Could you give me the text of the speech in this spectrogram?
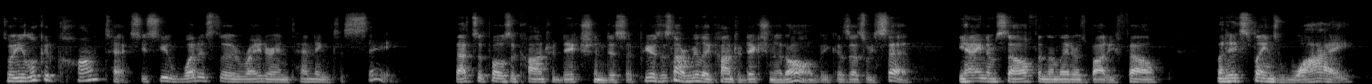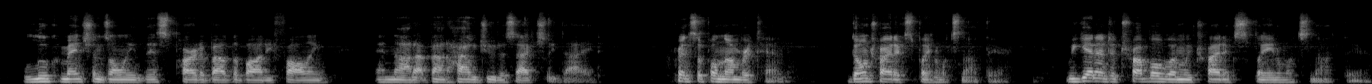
So when you look at context, you see what is the writer intending to say. That supposed contradiction disappears. It's not really a contradiction at all, because as we said, he hanged himself and then later his body fell. But it explains why Luke mentions only this part about the body falling and not about how Judas actually died. Principle number 10 don't try to explain what's not there. We get into trouble when we try to explain what's not there.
